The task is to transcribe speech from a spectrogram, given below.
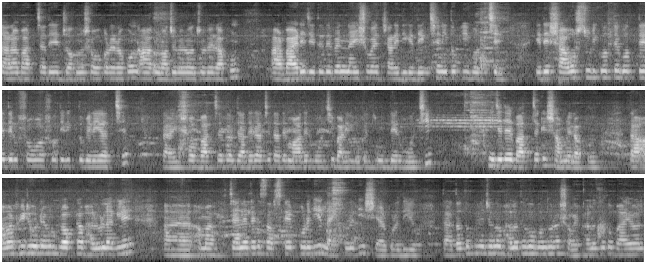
তারা বাচ্চাদের যত্ন সহকারে রাখুন, আর নজরে নজরে রাখুন। আর বাইরে যেতে দেবেন না, এই সময় চারিদিকে দেখছেনই তো কি হচ্ছে। এদের সাহস চুরি করতে করতে এদের সাহস অতিরিক্ত বেড়ে যাচ্ছে। তাই সব বাচ্চাদের যাদের আছে তাদের মাদের বলছি, বাড়ির লোকেদের বলছি, নিজেদের বাচ্চাকে সামনে রাখুন। তা আমার ভিডিওটা এবং ব্লগটা ভালো লাগলে আমার চ্যানেলটাকে সাবস্ক্রাইব করে দিয়ে লাইক করে দিয়ে শেয়ার করে দিও। তা ততক্ষণের জন্য ভালো থেকো বন্ধুরা, সবাই ভালো থেকো বাই অল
